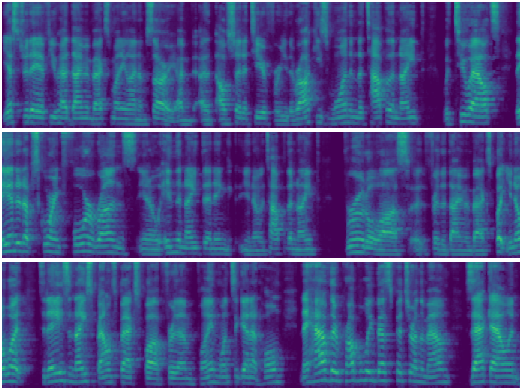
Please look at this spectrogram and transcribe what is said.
yesterday, if you had Diamondbacks money line, I'm sorry. I'm I'll shed a tear for you. The Rockies won in the top of the ninth with two outs. They ended up scoring four runs, you know, in the ninth inning. You know, top of the ninth. Brutal loss uh, for the Diamondbacks. But you know what? Today's a nice bounce back spot for them, playing once again at home. They have their probably best pitcher on the mound, Zac Gallen,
